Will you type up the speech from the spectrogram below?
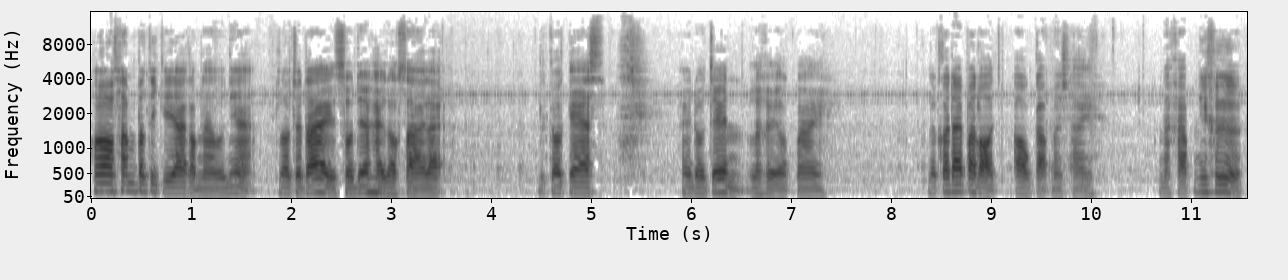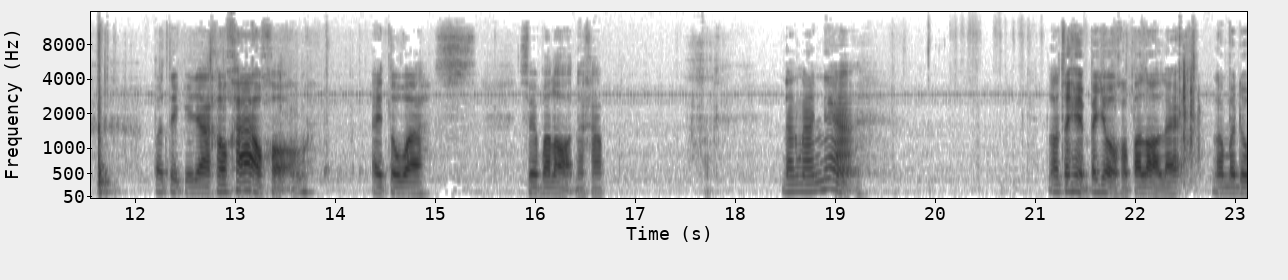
พอทำปฏิกิริยากับน้ำแล้วเนี่ย เราจะได้โซเดียมไฮดรอกไซด์และ แล้วก็แก๊สไฮโดรเจนระเหยออกไป แล้วก็ได้ประหลอดเอากลับมาใช้นะครับ นี่คือปฏิกิริยาคร่าวๆของไอตัวเซลล์ประหลอดนะครับ ดังนั้นเนี่ย เราจะเห็นประโยชน์ของประหลอดแล้ว เรามาดู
